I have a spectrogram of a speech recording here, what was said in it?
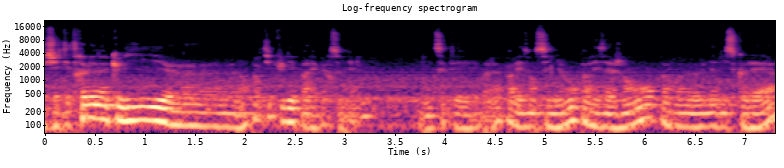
J'ai été très bien accueilli, euh, en particulier par les personnels. Donc c'était voilà, par les enseignants, par les agents, par la vie scolaire.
